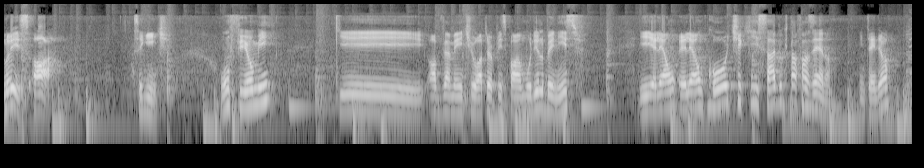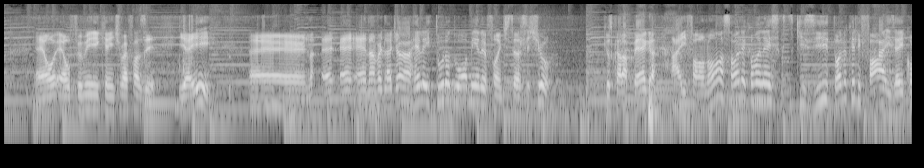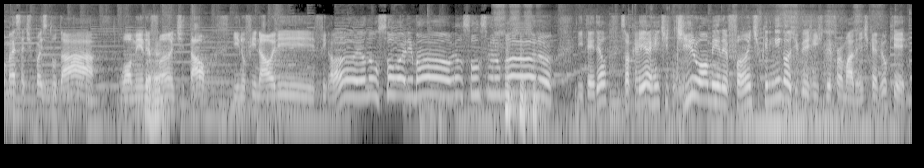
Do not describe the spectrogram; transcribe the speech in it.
Luiz, ó. Seguinte. Um filme que, obviamente, o ator principal é Murilo Benício. E ele é um, ele é um coach que sabe o que tá fazendo. Entendeu? É o, é o filme que a gente vai fazer. E aí, é, é, é, é, na verdade a releitura do Homem-Elefante. Você assistiu? Que os caras pegam, aí falam, nossa, olha como ele é esquisito, olha o que ele faz. Aí começa tipo, a estudar o Homem-Elefante uhum. e tal. E no final ele fica lá, ah, eu não sou um animal, eu sou um ser humano. Entendeu? Só que aí a gente tira o Homem-Elefante, porque ninguém gosta de ver gente deformada. A gente quer ver o quê?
